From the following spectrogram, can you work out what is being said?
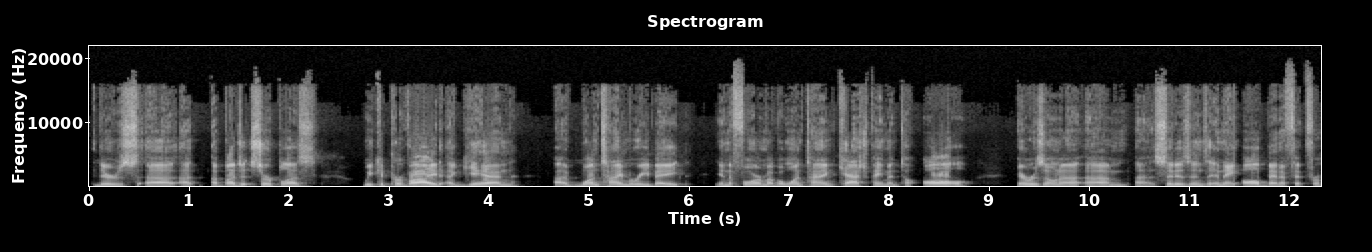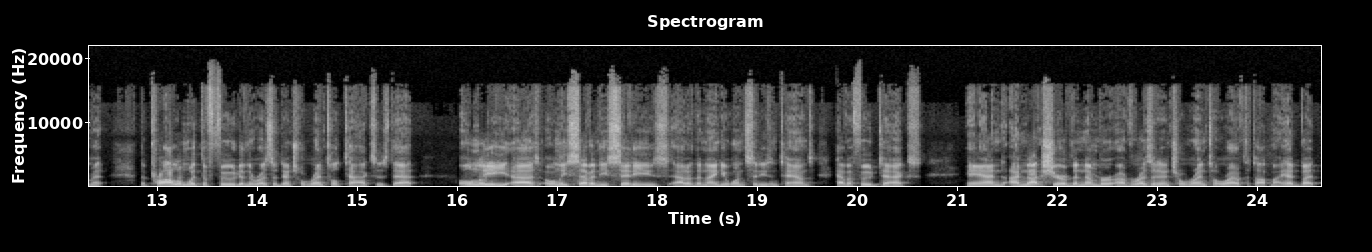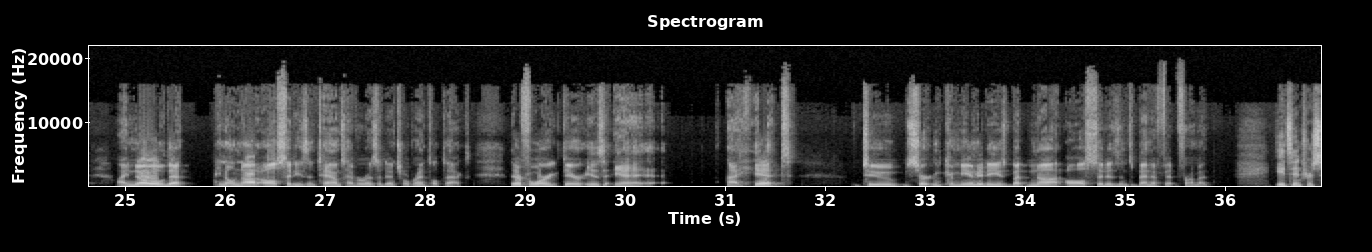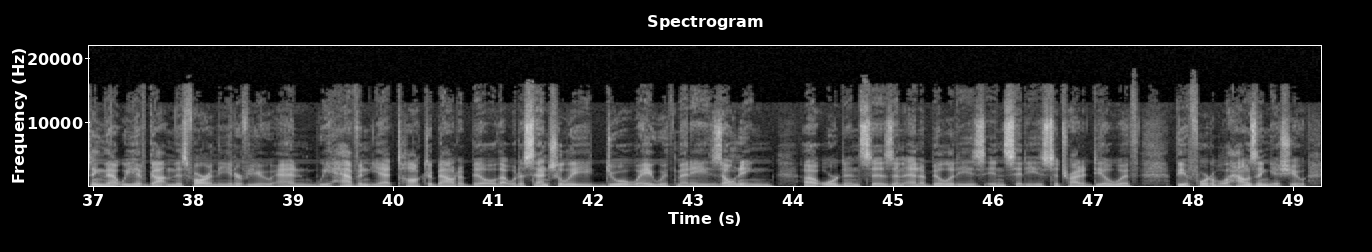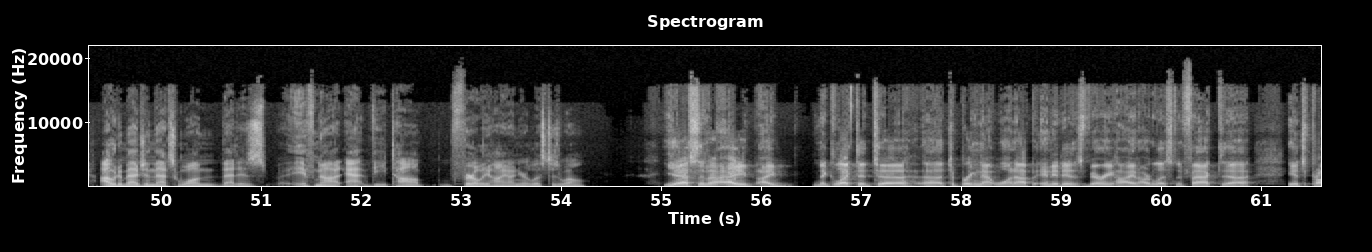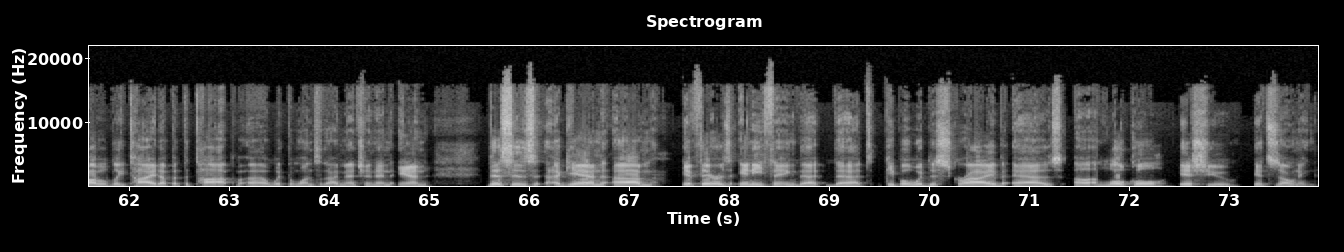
there's a, a, budget surplus. We could provide again a one-time rebate in the form of a one-time cash payment to all Arizona um, uh, citizens, and they all benefit from it. The problem with the food and the residential rental tax is that only uh, only 70 cities out of the 91 cities and towns have a food tax, and I'm not sure of the number of residential rental right off the top of my head, but I know that you know, not all cities and towns have a residential rental tax. Therefore, there is a, a hit to certain communities, but not all citizens benefit from it. It's interesting that we have gotten this far in the interview and we haven't yet talked about a bill that would essentially do away with many zoning uh, ordinances and, and abilities in cities to try to deal with the affordable housing issue. I would imagine that's one that is, if not at the top, fairly high on your list as well. Yes, and I I neglected to uh, to bring that one up, and it is very high on our list. In fact, uh, it's probably tied up at the top uh, with the ones that I mentioned. And and this is again, um, if there is anything that that people would describe as a local issue, it's zoning.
